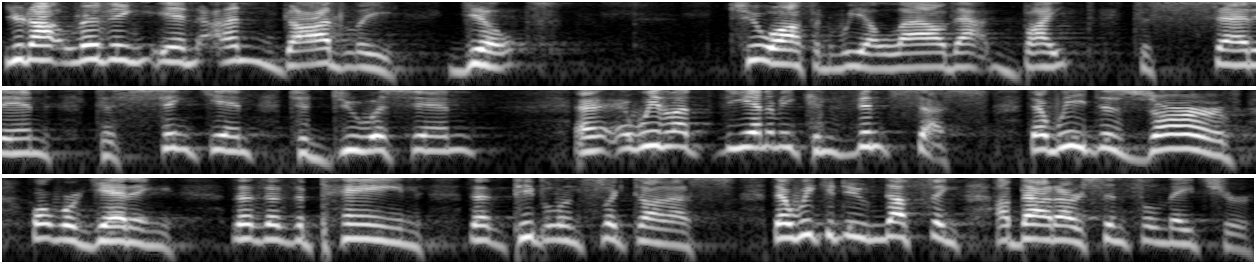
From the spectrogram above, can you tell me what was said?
You're not living in ungodly guilt. Too often we allow that bite to set in, to sink in, to do us in. And we let the enemy convince us that we deserve what we're getting, the, the, the, pain that people inflict on us, that we can do nothing about our sinful nature.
